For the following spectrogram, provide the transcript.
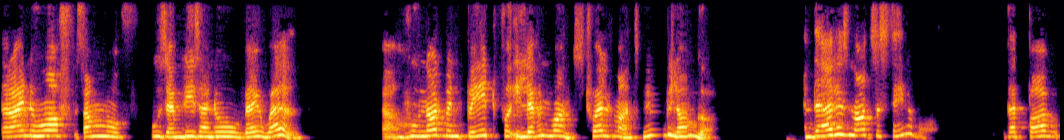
that I know of, some of whose MDs I know very well, uh, who've not been paid for 11 months, 12 months, maybe longer. And that is not sustainable. That power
